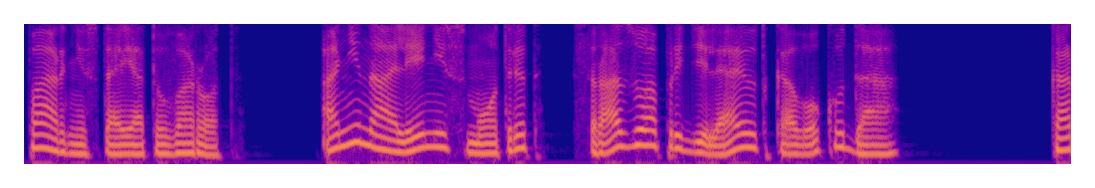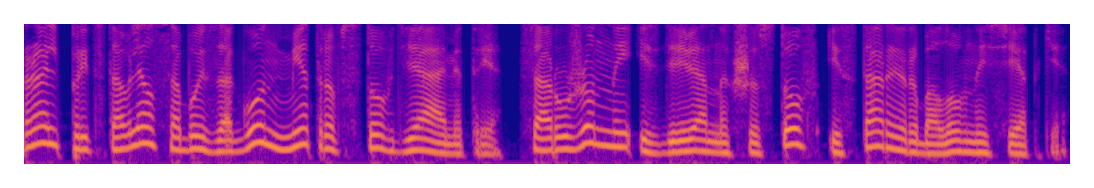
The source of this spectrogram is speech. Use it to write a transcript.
парни стоят у ворот. Они на оленей смотрят, сразу определяют, кого куда. Кораль представлял собой загон метров сто в диаметре, сооруженный из деревянных шестов и старой рыболовной сетки.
